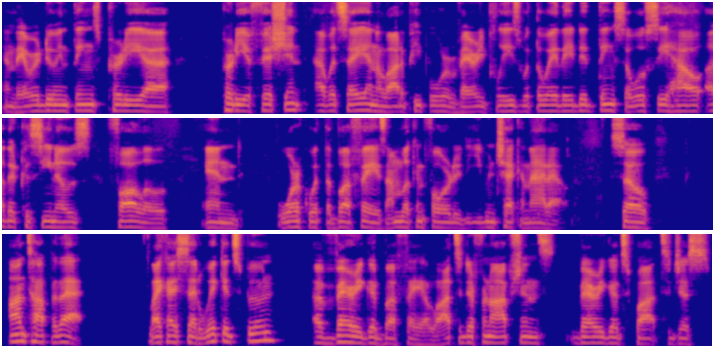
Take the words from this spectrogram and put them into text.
and they were doing things pretty uh pretty efficient, I would say, and a lot of people were very pleased with the way they did things. So we'll see how other casinos follow and work with the buffets. I'm looking forward to even checking that out. So, on top of that, like I said, Wicked Spoon, a very good buffet, lots of different options, very good spot to just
